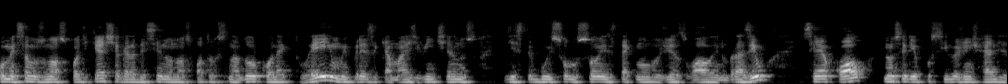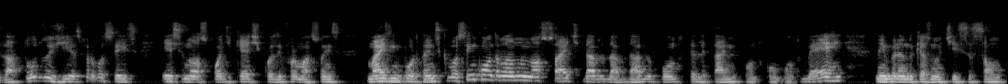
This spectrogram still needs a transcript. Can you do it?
começamos o nosso podcast agradecendo o nosso patrocinador ConnectWay, uma empresa que há mais de 20 anos distribui soluções e tecnologias Huawei no Brasil sem a qual não seria possível a gente realizar todos os dias para vocês esse nosso podcast com as informações mais importantes que você encontra lá no nosso site www.teletime.com.br. Lembrando que as notícias são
